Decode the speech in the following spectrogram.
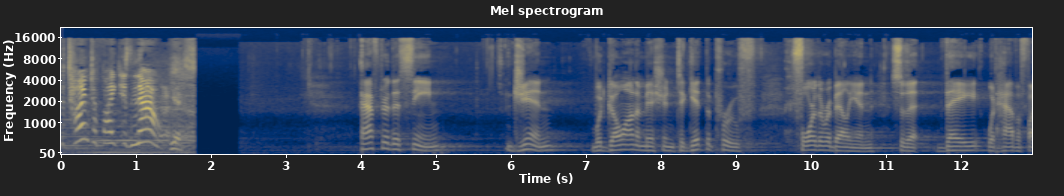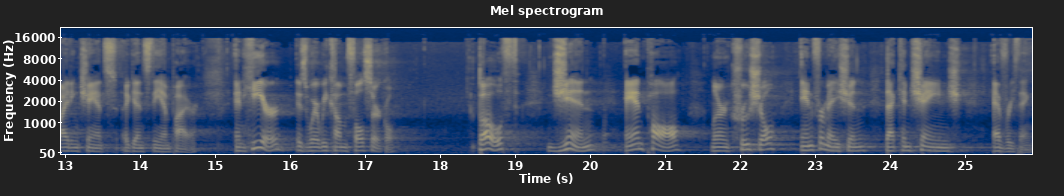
The time to fight is now. Yes. After this scene, Jyn would go on a mission to get the proof for the rebellion so that they would have a fighting chance against the empire. And here is where we come full circle. Both Jyn and Paul learn crucial information that can change everything,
